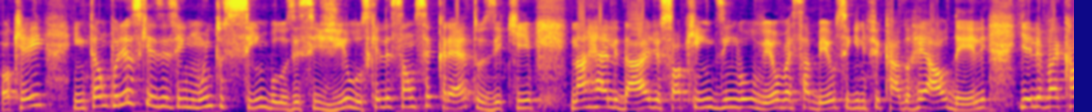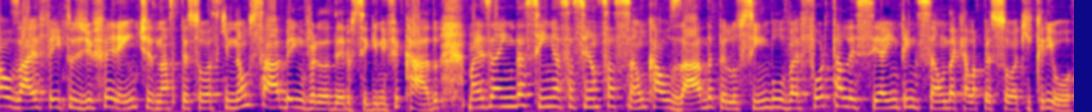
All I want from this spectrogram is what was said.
ok? Então por isso que existem muitos símbolos e sigilos que eles são secretos e que na realidade só quem desenvolveu vai saber o significado real dele e ele vai causar efeitos diferentes nas pessoas que não sabem o verdadeiro significado, mas ainda assim essa sensação causada pelo símbolo vai fortalecer a intenção daquela pessoa que criou.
